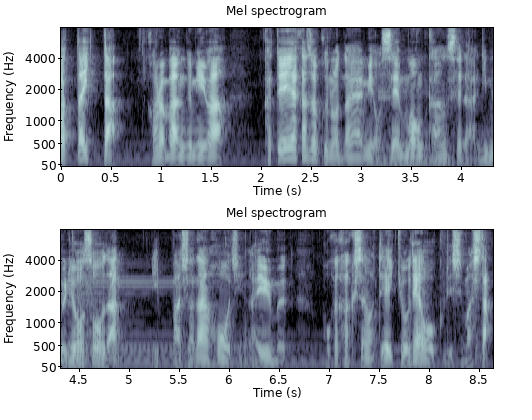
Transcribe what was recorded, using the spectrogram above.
わったいった。この番組は家庭や家族の悩みを専門カウンセラーに無料相談一般社団法人歩む他各社の提供でお送りしました。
